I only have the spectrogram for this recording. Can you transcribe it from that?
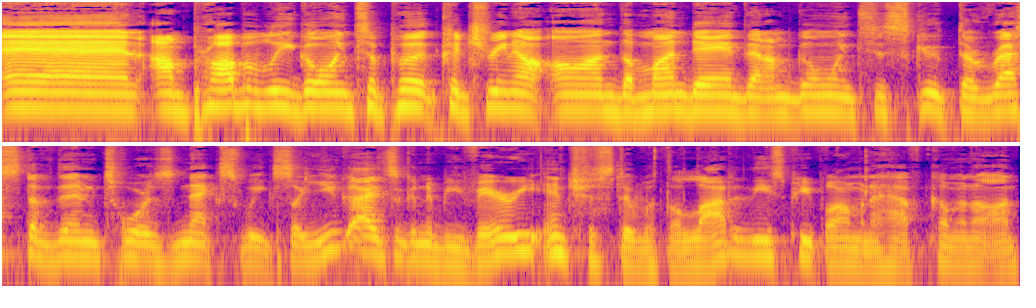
and I'm probably going to put Katrina on the Monday, and then I'm going to scoot the rest of them towards next week. So you guys are going to be very interested with a lot of these people I'm going to have coming on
